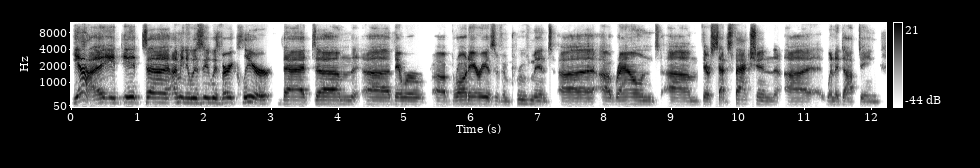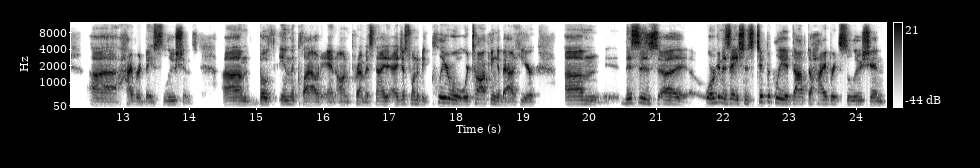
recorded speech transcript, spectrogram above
Yeah, it, it uh, I mean, it was it was very clear that um, uh, there were uh, broad areas of improvement uh, around um, their satisfaction uh, when adopting uh, hybrid-based solutions, um, both in the cloud and on-premise. Now, I, I, just want to be clear what we're talking about here. Um, this is organizations typically adopt a hybrid solution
